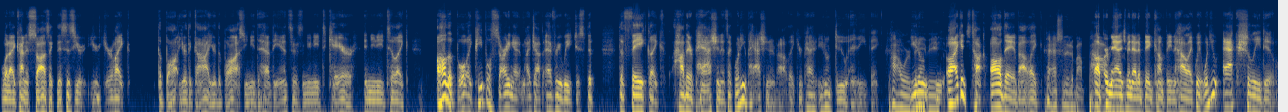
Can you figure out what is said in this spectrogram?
what i kind of saw is like this is your you're, you're like the boss you're the guy you're the boss. You need to have the answers and you need to care and you need to like all the bull like people starting at my job every week just the the fake like how they're passionate. It's like what are you passionate about? Like you're passionate you don't do anything. Power you don't do oh i could just talk all day about like passionate about power. upper management at a big company and how like wait what do you actually do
